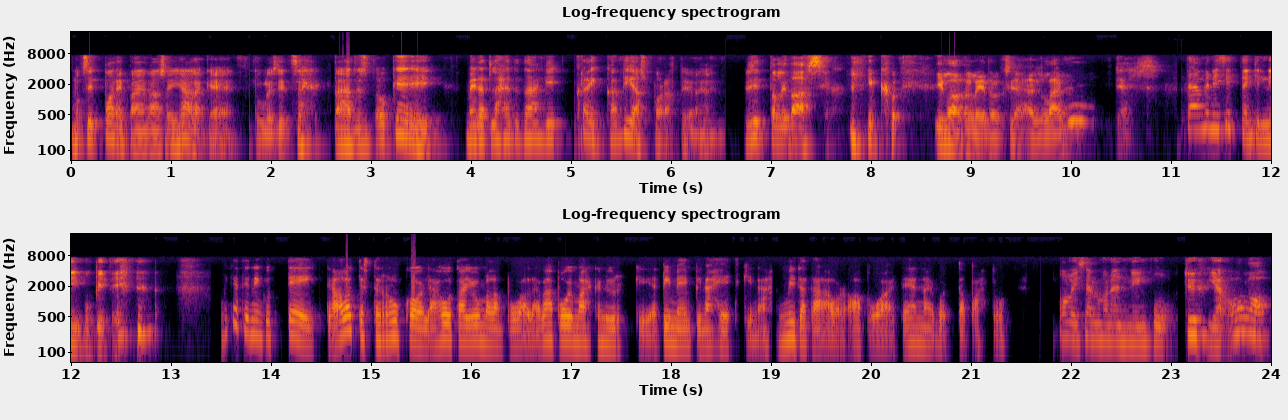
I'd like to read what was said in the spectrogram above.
Mutta sitten pari päivää sen jälkeen tuli sitten se päätös, että okei, meidät lähetetäänkin Kreikkaan diasporatyöhön. Mm. Sitten oli taas niin ilotulituksia ja yes. Tämä meni sittenkin niin kuin piti. Mitä te niin teitte? Aloitte sitten rukoilla ja huutaa Jumalan puolelle, vähän puimaan ehkä nyrkkiä pimeimpinä hetkinä. Mitä tämä on apua, että eihän näin voi tapahtua? Oli semmoinen niin tyhjä olo.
